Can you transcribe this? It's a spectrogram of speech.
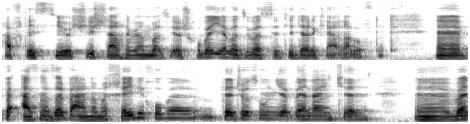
هفته سی و شیش تقریبا بازیاش خوبه. یه بازی با سیتی داره که عقب افتاد. از نظر برنامه خیلی خوبه به جز اون یه blank ه و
